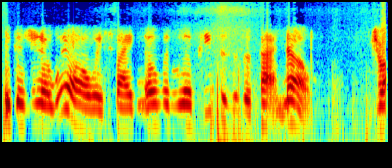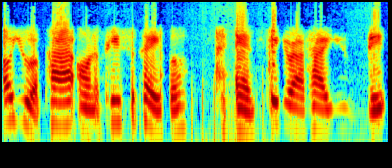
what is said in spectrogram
Because, you know, we're always fighting over the little pieces of the pie. No. Draw you a pie on a piece of paper and figure out how you be,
